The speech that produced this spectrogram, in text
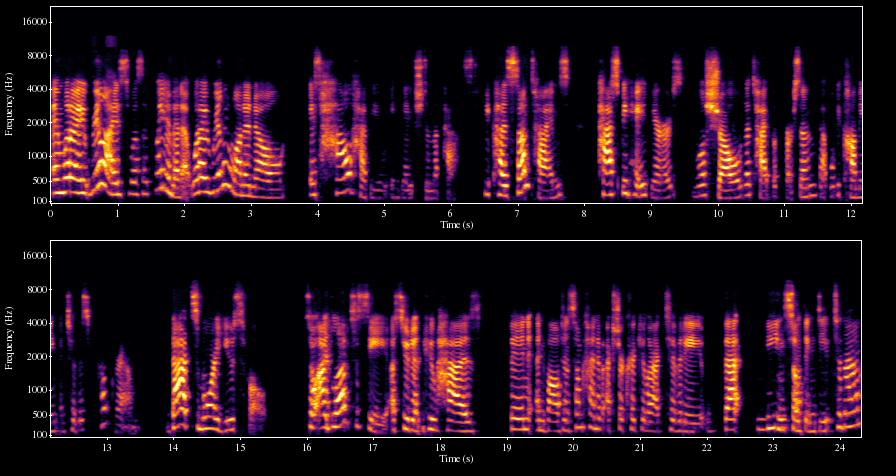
And what I realized was like, wait a minute, what I really want to know is how have you engaged in the past? Because sometimes past behaviors will show the type of person that will be coming into this program. That's more useful. So I'd love to see a student who has been involved in some kind of extracurricular activity that means something deep to them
